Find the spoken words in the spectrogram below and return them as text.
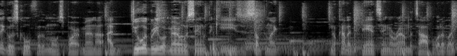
I think it was cool for the most part, man. I, I do agree with Marin was saying with the keys. Is something like you know, kind of dancing around the top or whatever. Like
